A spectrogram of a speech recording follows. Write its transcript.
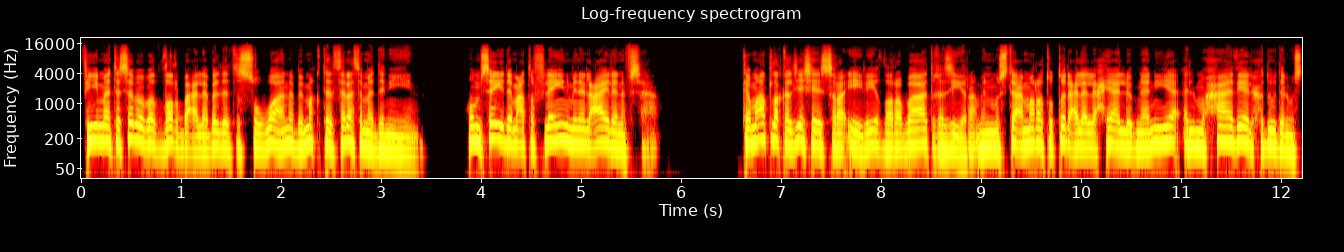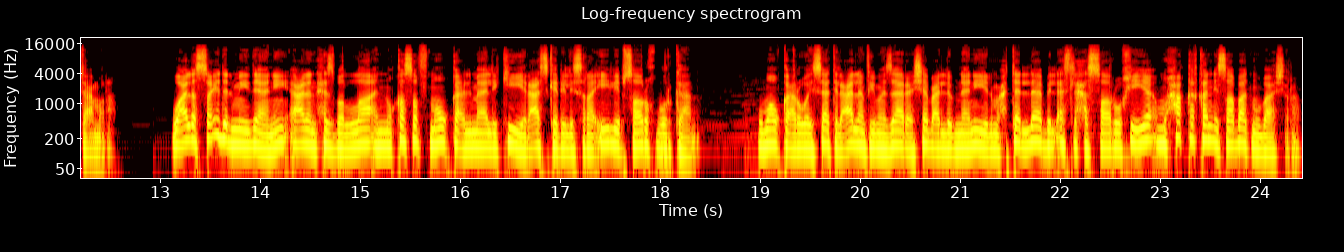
فيما تسبب الضربة على بلدة الصوانة بمقتل ثلاثة مدنيين. هم سيدة مع طفلين من العائلة نفسها. كما أطلق الجيش الإسرائيلي ضربات غزيرة من مستعمرة تطل على الأحياء اللبنانية المحاذية لحدود المستعمرة. وعلى الصعيد الميداني أعلن حزب الله أنه قصف موقع المالكي العسكري الإسرائيلي بصاروخ بركان. وموقع رويسات العلم في مزارع شبع اللبنانية المحتلة بالأسلحة الصاروخية محققا إصابات مباشرة.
